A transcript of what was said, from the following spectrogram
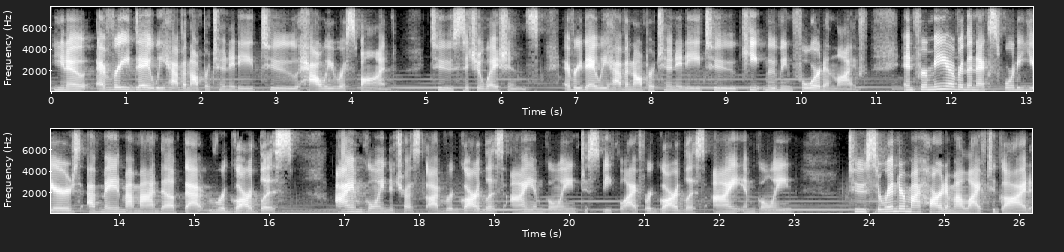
You know, every day we have an opportunity to how we respond to situations. Every day we have an opportunity to keep moving forward in life. And for me, over the next 40 years, I've made my mind up that regardless, I am going to trust God. Regardless, I am going to speak life. Regardless, I am going to surrender my heart and my life to God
